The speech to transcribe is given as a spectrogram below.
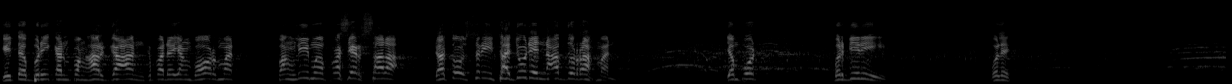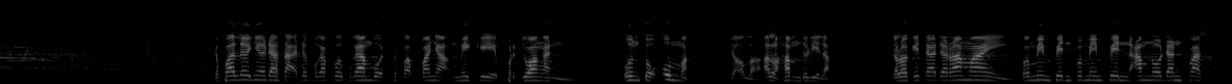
Kita berikan penghargaan kepada yang berhormat Panglima Pasir Salak Datuk Seri Tajuddin Abdul Rahman. Jemput berdiri. Boleh. Kepalanya dah tak ada berapa berambut sebab banyak mikir perjuangan untuk ummah. InsyaAllah. Alhamdulillah. Kalau kita ada ramai pemimpin-pemimpin AMNO dan PAS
